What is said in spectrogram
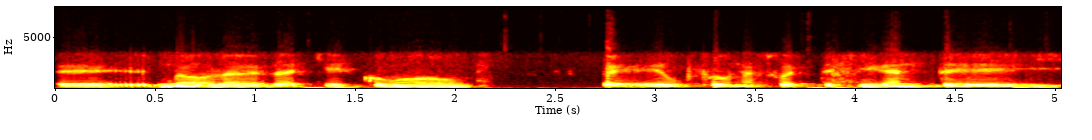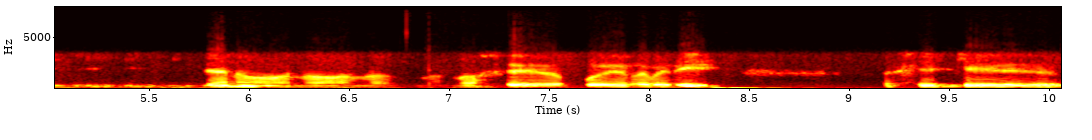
Eh, no, la verdad es que es como eh, fue una suerte gigante y, ya no, no, no, no, se puede repetir. Así que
